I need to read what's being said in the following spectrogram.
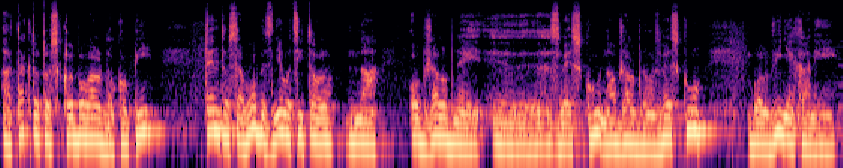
a takto to sklboval dokopy. Tento sa vôbec neocitol na obžalobnej e, zväzku, na obžalobnom zväzku bol vynechaný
